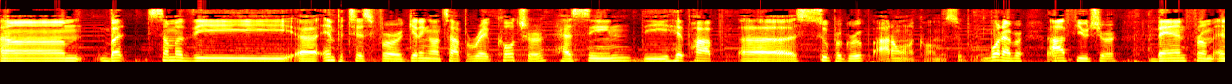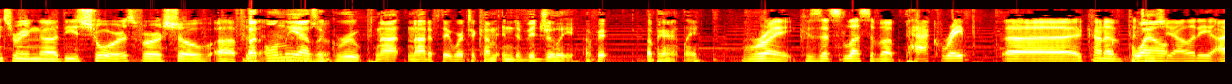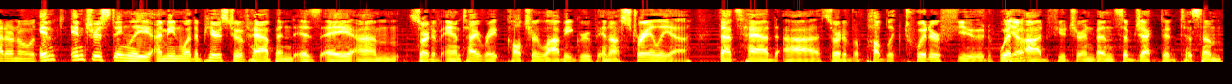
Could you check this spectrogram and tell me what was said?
Um, but some of the uh, impetus for getting on top of rape culture has seen the hip hop uh, supergroup. I don't want to call them a super, whatever. Odd Future banned from entering uh, these shores for a show. Uh, for but the- only as a group, not not if they were to come individually. Apparently, right? Because that's less of a pack rape uh, kind of Well, potentiality. I don't know what. In- interestingly, I mean, what appears to have happened is a um, sort of anti-rape culture lobby group in Australia that's had uh, sort of a public Twitter feud with Yep. Odd Future and been subjected to some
